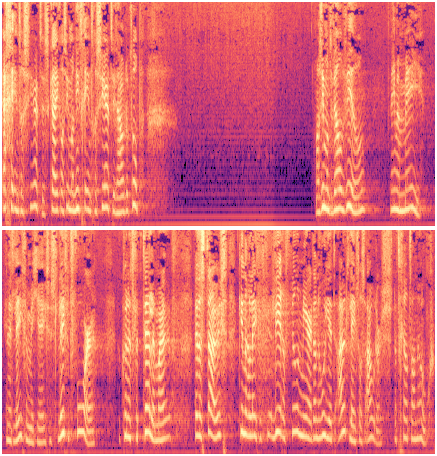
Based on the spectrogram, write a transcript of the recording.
echt geïnteresseerd is. Kijk, als iemand niet geïnteresseerd is, houd het op. Als iemand wel wil, neem hem mee in het leven met Jezus. Leef het voor. We kunnen het vertellen, maar net als thuis, kinderen leren veel meer dan hoe je het uitleeft als ouders. Dat geldt dan ook.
